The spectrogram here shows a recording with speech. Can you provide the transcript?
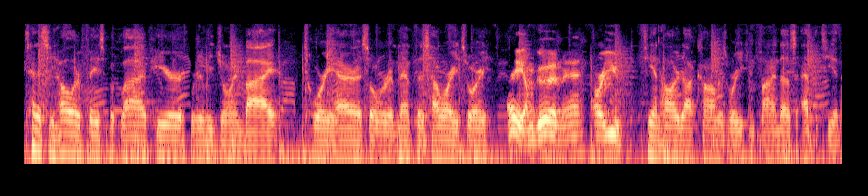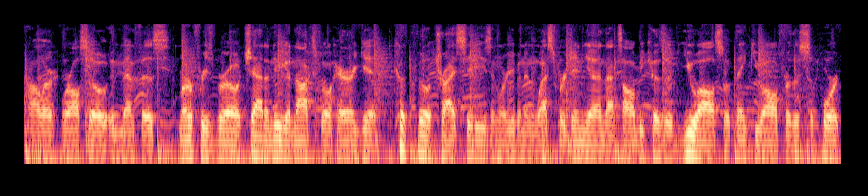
Tennessee Holler Facebook Live here. We're going to be joined by Torrey Harris over in Memphis. How are you, Torrey? Hey, I'm good, man. How are you? TNHoller.com is where you can find us at the TN Holler. We're also in Memphis, Murfreesboro, Chattanooga, Knoxville, Harrogate, Cookeville, Tri Cities, and we're even in West Virginia. And that's all because of you all. So thank you all for the support.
